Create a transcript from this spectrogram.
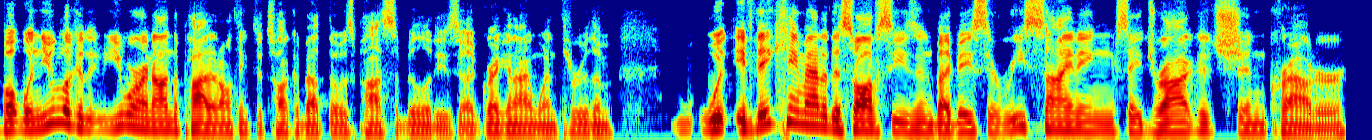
but when you look at it, you weren't on the pod, I don't think, to talk about those possibilities. Uh, Greg and I went through them would if they came out of this offseason by basically re-signing, say, Dragic and Crowder,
